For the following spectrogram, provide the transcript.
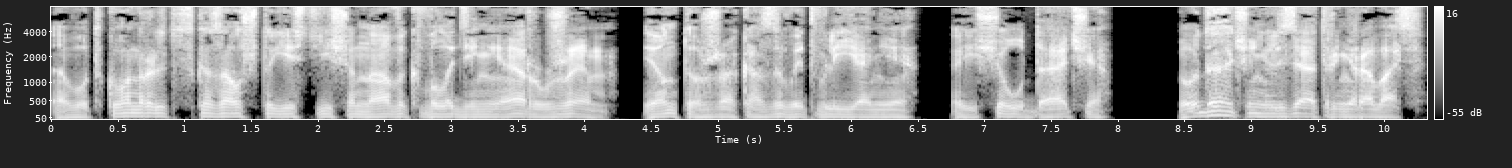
А вот Конральд сказал, что есть еще навык владения оружием, и он тоже оказывает влияние. А еще удача. Удачу нельзя тренировать.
